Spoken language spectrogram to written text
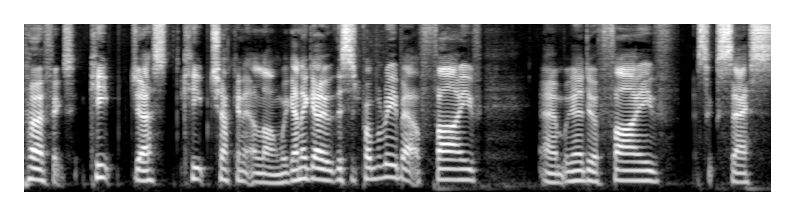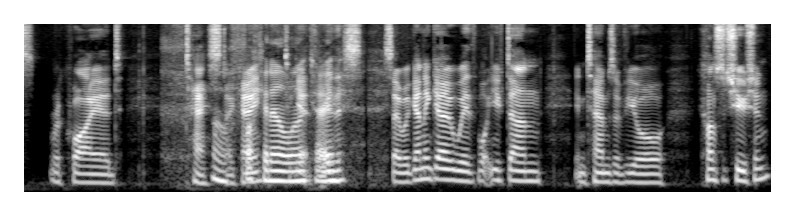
perfect. Keep just keep chucking it along. We're gonna go. This is probably about five. Um, we're gonna do a five success required test. Oh, okay. fucking hell, okay. So we're gonna go with what you've done in terms of your constitution,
